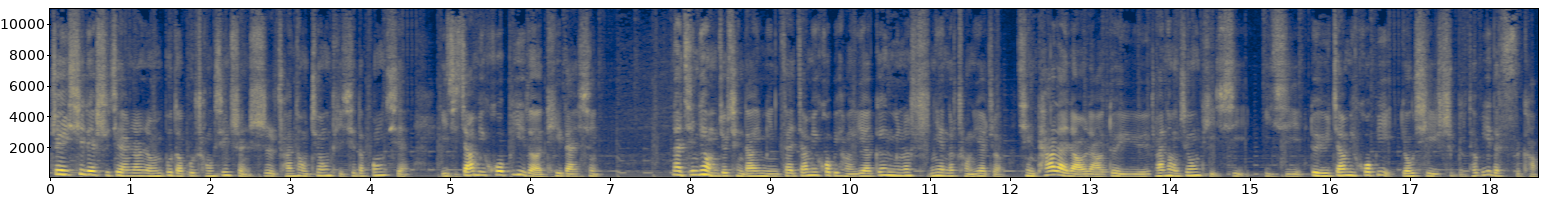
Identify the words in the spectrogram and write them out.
这一系列事件让人们不得不重新审视传统金融体系的风险，以及加密货币的替代性。那今天我们就请到一名在加密货币行业耕耘了十年的创业者，请他来聊一聊对于传统金融体系以及对于加密货币，尤其是比特币的思考。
